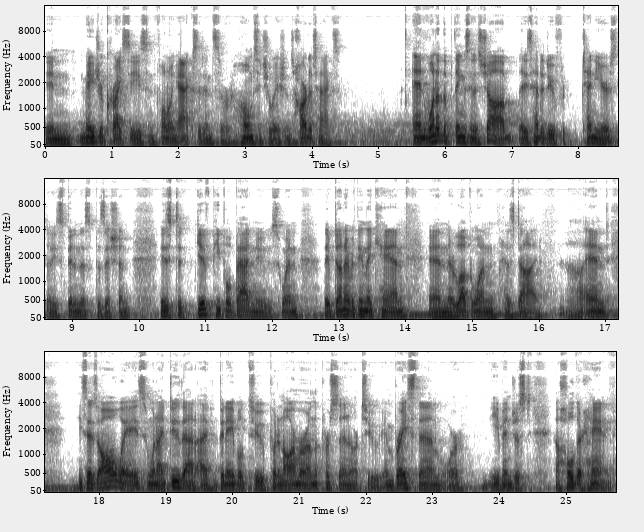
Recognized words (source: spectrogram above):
in major crises and following accidents or home situations, heart attacks. And one of the things in his job that he's had to do for 10 years that he's been in this position is to give people bad news when they've done everything they can and their loved one has died. Uh, and he says, always when I do that, I've been able to put an arm around the person or to embrace them or even just uh, hold their hand.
